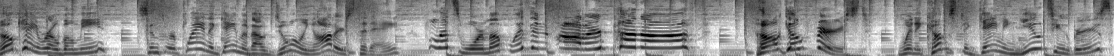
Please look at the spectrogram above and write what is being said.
Okay, RoboMe. Since we're playing a game about dueling otters today, let's warm up with an otter pun-off! I'll go first. When it comes to gaming YouTubers,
